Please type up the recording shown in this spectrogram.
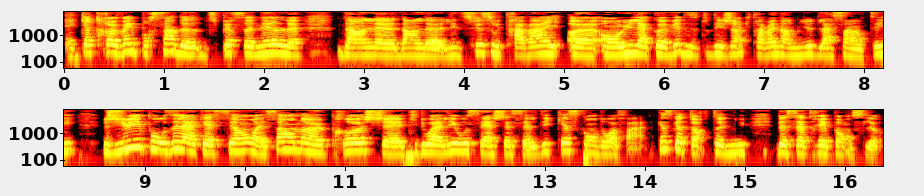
80 de, du personnel dans le dans l'édifice où il travaille euh, ont eu la COVID. C'est tous des gens qui travaillent dans le milieu de la santé. Je lui ai posé la question, euh, si on a un proche euh, qui doit aller au CHSLD, qu'est-ce qu'on doit faire? Qu'est-ce que tu as retenu de cette réponse-là?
